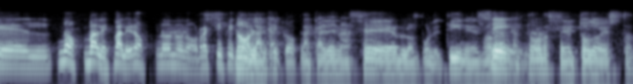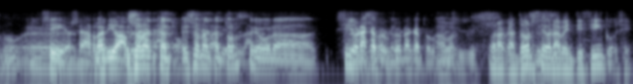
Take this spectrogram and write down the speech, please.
que el- no, vale, vale, no, no, no, no, rectifico, No, la, ca- rectifico. la cadena SER, los boletines, hora Sí, 14, todo esto, ¿no? Eh, Sí, o sea, radio ¿Es hora, ¿no? ¿es hora Radio 14 hablada. hora...? Sí, hora que es 14, hora 14, Ah, vale. sí, sí. Hora 14, Pues hora este- 25, sí.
